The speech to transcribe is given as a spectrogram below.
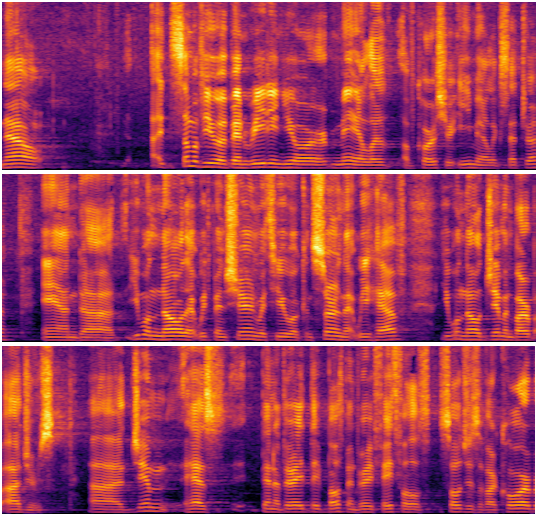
Now, I, some of you have been reading your mail, of course, your email, etc., and uh, you will know that we've been sharing with you a concern that we have. You will know Jim and Barb Odgers. Uh, Jim has been a very, they've both been very faithful soldiers of our Corps.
